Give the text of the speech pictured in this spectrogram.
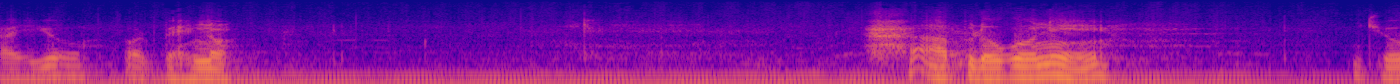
भाइयों और बहनों, आप लोगों ने जो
